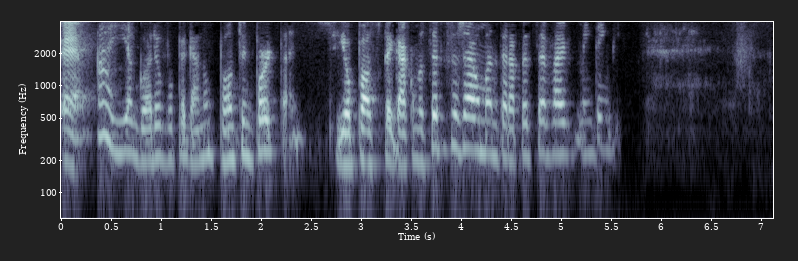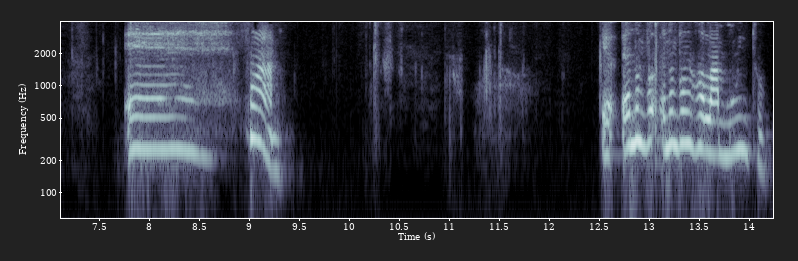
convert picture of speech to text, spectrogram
É. Aí agora eu vou pegar num ponto importante. E eu posso pegar com você, porque você já é humanoterapeuta, você vai me entender. É... Eu, eu, não vou, eu não vou enrolar muito,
